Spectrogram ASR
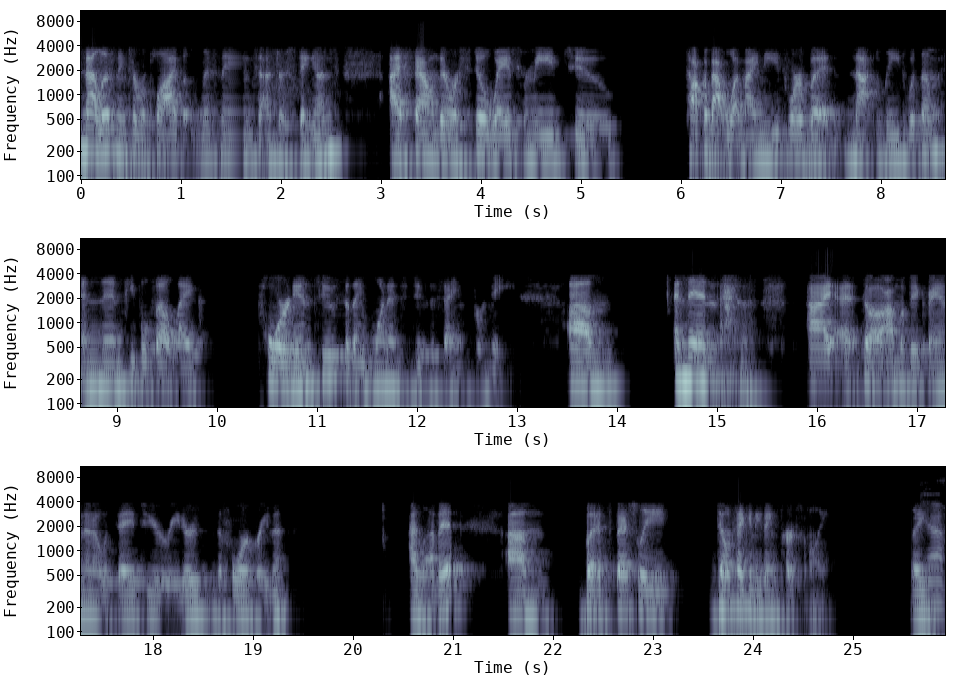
not listening to reply, but listening to understand, I found there were still ways for me to talk about what my needs were, but not lead with them. And then people felt like poured into, so they wanted to do the same for me. Um, and then I, so I'm a big fan, and I would say to your readers, the four agreements. I love it, um, but especially don't take anything personally. Like yeah.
